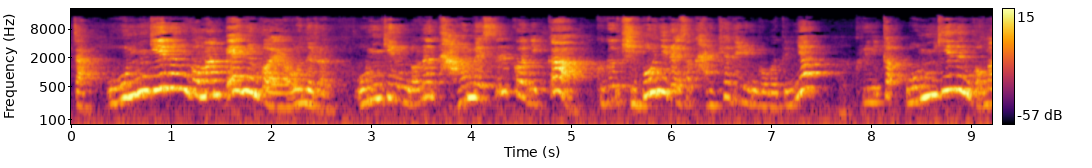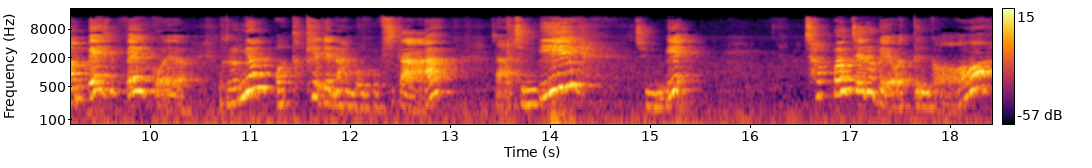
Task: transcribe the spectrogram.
자, 옮기는 것만 빼는 거예요, 오늘은. 옮기는 거는 다음에 쓸 거니까 그건 기본이라서 가르쳐 드리는 거거든요. 그러니까 옮기는 것만 뺄, 뺄 거예요. 그러면 어떻게 되나 한번 봅시다. 자, 준비, 준비. 첫 번째로 배웠던 거.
